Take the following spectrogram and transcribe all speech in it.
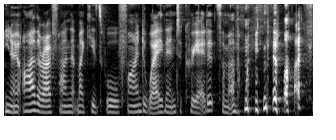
you know, either I find that my kids will find a way then to create it some other way in their life,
